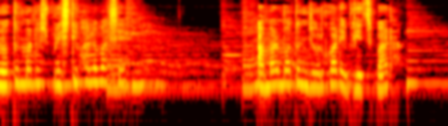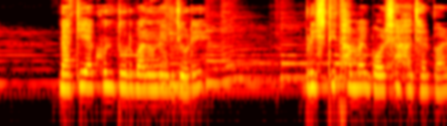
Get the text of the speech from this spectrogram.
নতুন মানুষ বৃষ্টি ভালোবাসে? আমার মতন জোর করে ভেজবার? নাকি এখন তোর বারণের জোরে? বৃষ্টি থামায় বর্ষা হাজার বার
